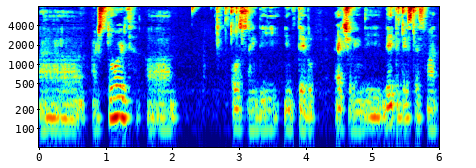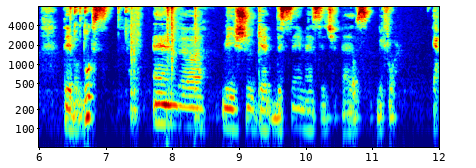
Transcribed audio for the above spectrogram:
uh, are stored uh, also in the in the table actually in the database test one table books and uh, we should get the same message as before. Yeah.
